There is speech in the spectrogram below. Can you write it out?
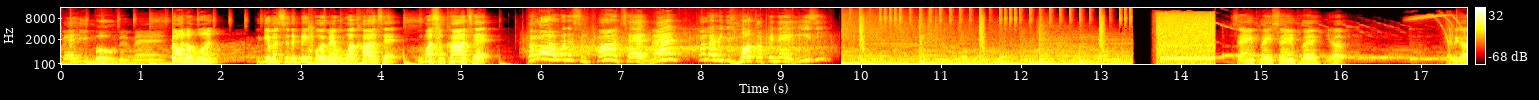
man. He moving, man. We on the one. We giving to the big boy, man. We want contact. We want some contact. Come on, I wanted some contact, man. Don't let me just walk up in there easy. Same play, same play. Yep. There we go.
